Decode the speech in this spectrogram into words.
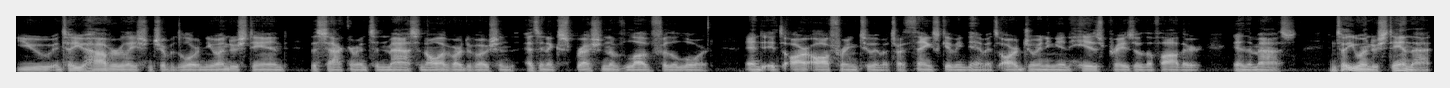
you until you have a relationship with the Lord and you understand the sacraments and mass and all of our devotion as an expression of love for the Lord, and it's our offering to him, it's our thanksgiving to him, it's our joining in his praise of the Father in the mass. Until you understand that,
